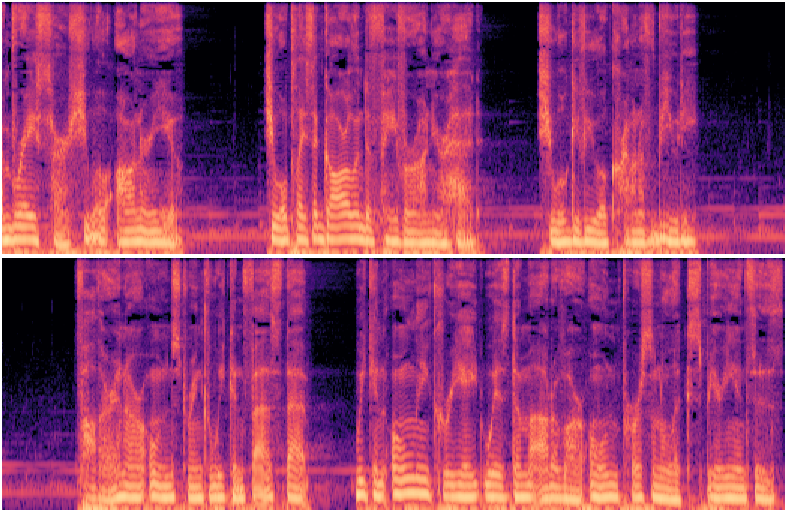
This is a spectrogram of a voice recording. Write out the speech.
Embrace her. She will honor you. She will place a garland of favor on your head. She will give you a crown of beauty. Father, in our own strength, we confess that we can only create wisdom out of our own personal experiences.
